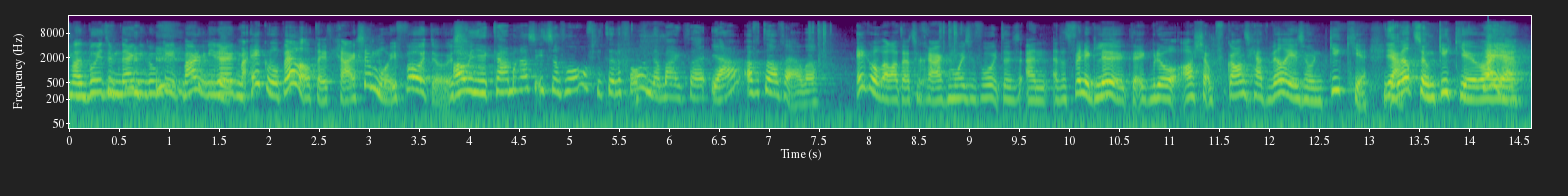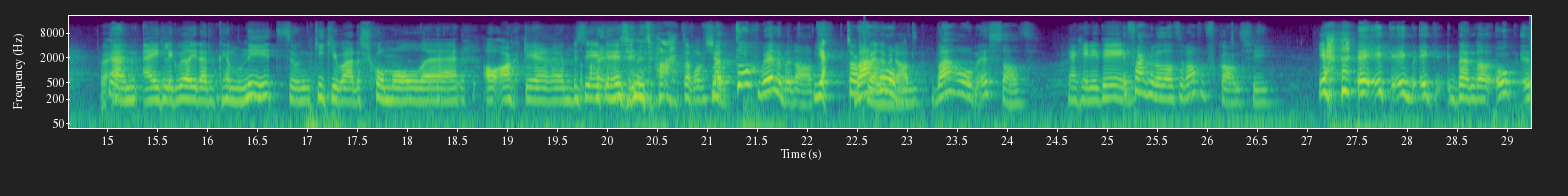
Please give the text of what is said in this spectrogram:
Maar het boeit hem denk ik ook niet. Maakt niet Nee. uit. Maar ik wil wel altijd graag zo'n mooie foto's. Hou je camera's iets naar voren of je telefoon? Dan maak ik dat... Ja? En vertel verder. Ik wil wel altijd zo graag mooie foto's. En, en dat vind ik leuk. Ik bedoel, als je op vakantie gaat, wil je zo'n kiekje. Ja. Je wilt zo'n kiekje waar Ja, ja. je... En eigenlijk wil je dat ook helemaal niet. Zo'n kiekje waar de schommel eh, al acht keer eh, bezeten Oh, ja. is in het water of zo. Maar toch willen we dat. Ja, toch Waarom? willen we dat. Waarom is dat? Ja, geen idee. Ik vraag me dat altijd af op vakantie. Ja. Ik, ik, ik, ben daar ook eh,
